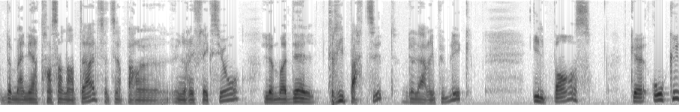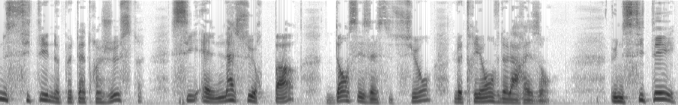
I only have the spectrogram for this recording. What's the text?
de manière transcendantale, c'est-à-dire par un- une réflexion, le modèle tripartite de la République, il pense qu'aucune cité ne peut être juste si elle n'assure pas, dans ses institutions, le triomphe de la raison. Une cité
